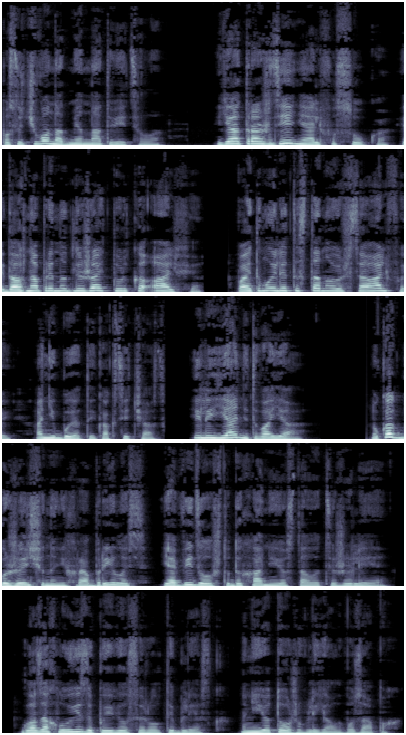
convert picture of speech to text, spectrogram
после чего надменно ответила. «Я от рождения альфа-сука и должна принадлежать только альфе, поэтому или ты становишься альфой, а не бетой, как сейчас, или я не твоя». Но как бы женщина ни храбрилась, я видела, что дыхание ее стало тяжелее. В глазах Луизы появился желтый блеск. На нее тоже влиял его запах.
